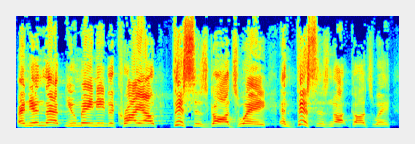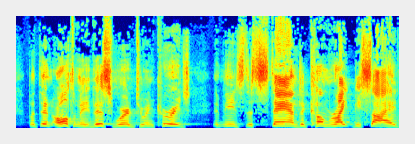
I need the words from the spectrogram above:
And in that, you may need to cry out, This is God's way, and this is not God's way. But then ultimately, this word to encourage, it means to stand, to come right beside,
